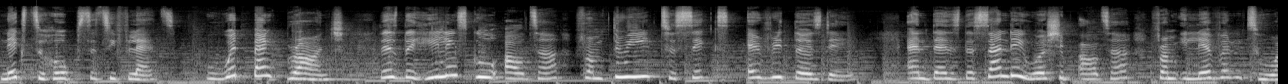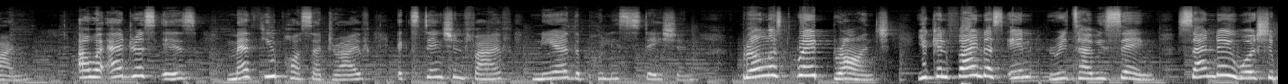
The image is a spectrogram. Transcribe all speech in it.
next to Hope City Flats. Witbank branch, there's the Healing School altar from 3 to 6 every Thursday and there's the Sunday worship altar from 11 to 1. Our address is Matthew Phosa Drive, Extension 5, near the police station. Bronkhorstspruit Branch. You can find us in Singh, Sunday Worship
